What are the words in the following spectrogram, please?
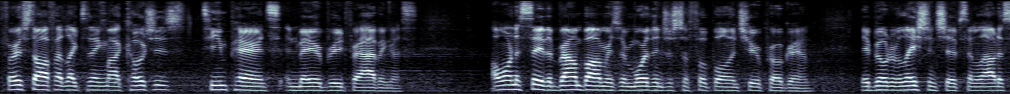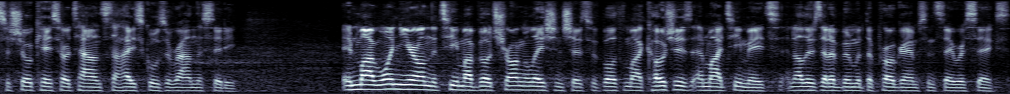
First off, I'd like to thank my coaches, team parents, and Mayor Breed for having us. I want to say the Brown Bombers are more than just a football and cheer program. They build relationships and allowed us to showcase our talents to high schools around the city. In my one year on the team, I've built strong relationships with both my coaches and my teammates and others that have been with the program since they were six.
